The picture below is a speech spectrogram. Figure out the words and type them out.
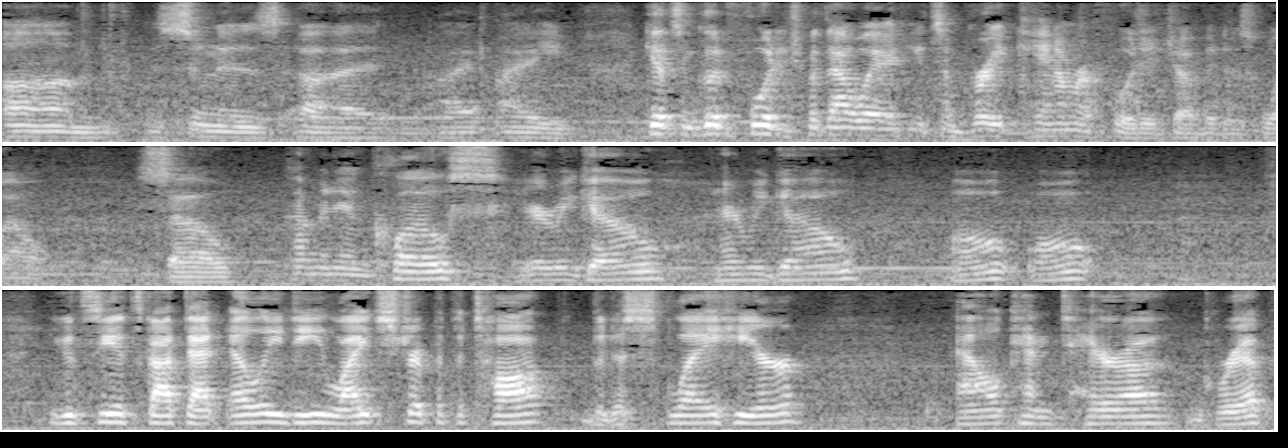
um, as soon as uh, I, I get some good footage, but that way I can get some great camera footage of it as well. So, coming in close, here we go, here we go. Oh, oh. You can see it's got that LED light strip at the top, the display here, Alcantara grip,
